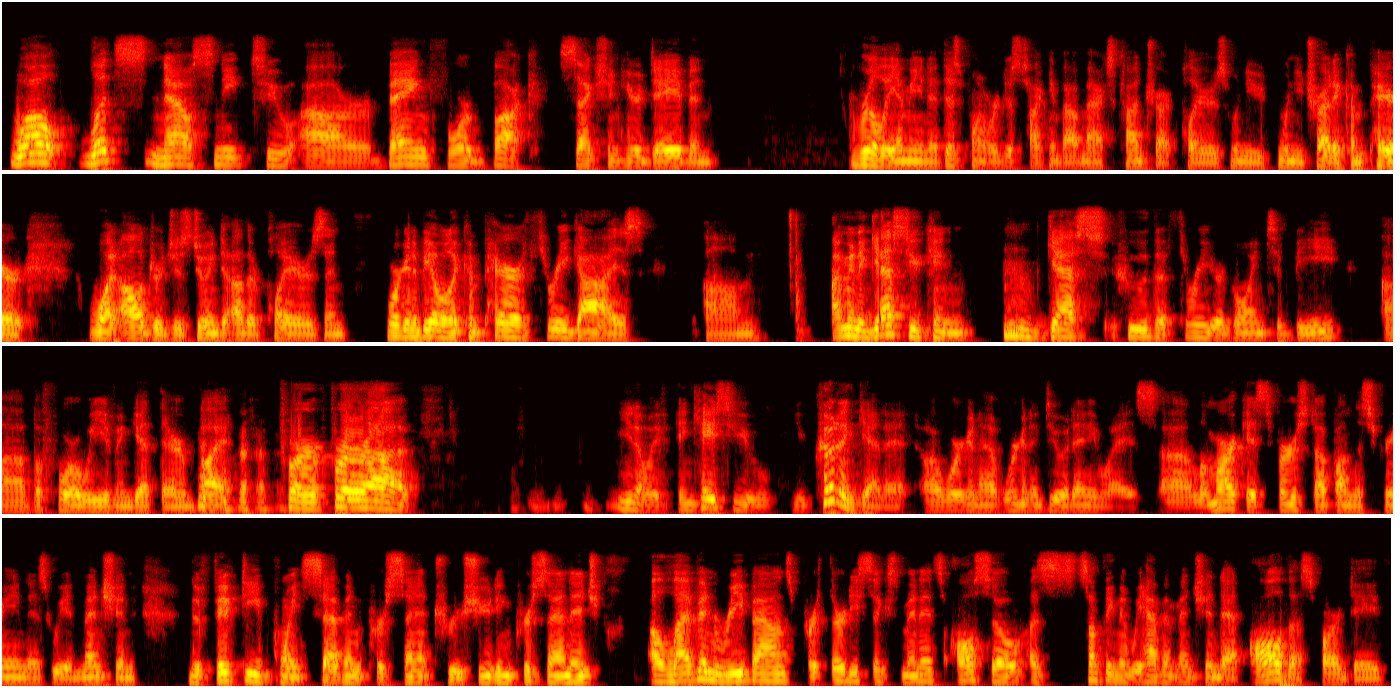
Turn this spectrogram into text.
Well, let's now sneak to our bang for buck section here, Dave. And really, I mean, at this point, we're just talking about max contract players when you when you try to compare what Aldridge is doing to other players. And we're going to be able to compare three guys. Um, I'm going to guess you can guess who the three are going to be uh, before we even get there. But for for uh, you know, if, in case you you couldn't get it, uh, we're gonna we're gonna do it anyways. Uh, Lamarcus first up on the screen, as we had mentioned, the 50.7% true shooting percentage. 11 rebounds per 36 minutes. Also, a, something that we haven't mentioned at all thus far, Dave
